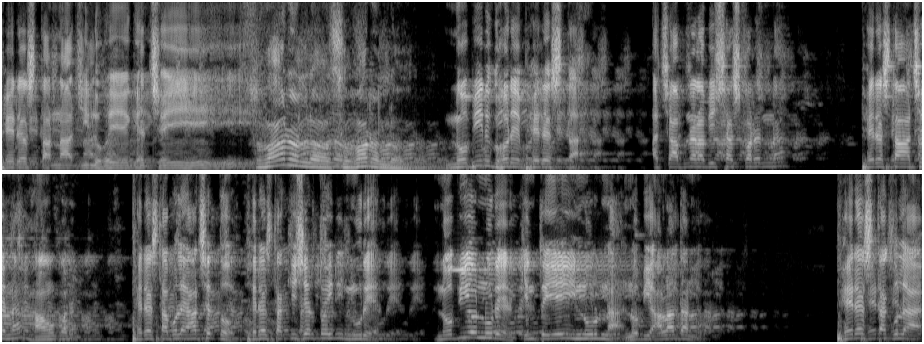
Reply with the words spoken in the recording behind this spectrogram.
ফেরেস্তা নাজিল হয়ে গেছে। নবীর ঘরে ফেরেস্তা আচ্ছা আপনারা বিশ্বাস করেন না? ফেরেস্তা আছে না? হাও করে। ফেরেস্তা বলে, আছে তো। ফেরেস্তা কিসের তৈরি? নূরের। নবীও নূরের, কিন্তু এই নূর না, নবী আলাদা নূর। ফেরেস্তাগুলা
